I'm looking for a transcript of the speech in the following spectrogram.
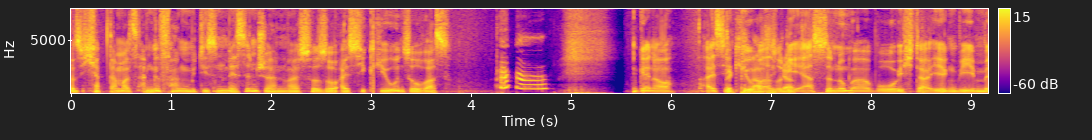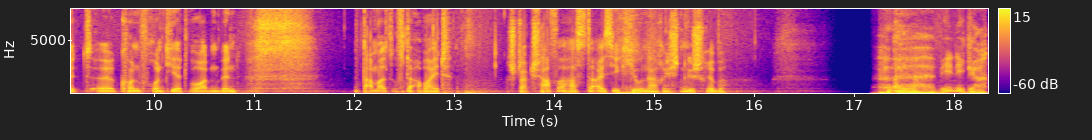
Also ich habe damals angefangen mit diesen Messengern, weißt du, so ICQ und sowas. Genau, ICQ war so die erste Nummer, wo ich da irgendwie mit äh, konfrontiert worden bin. Damals auf der Arbeit. Statt Schaffe hast du ICQ-Nachrichten geschrieben. Äh, weniger,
